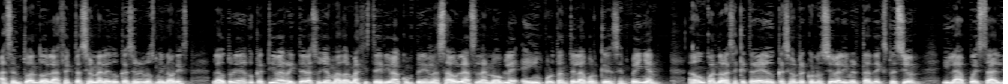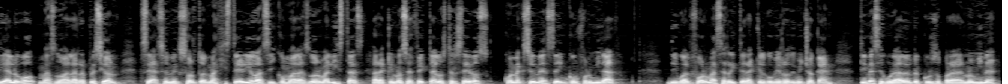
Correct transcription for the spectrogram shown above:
acentuando la afectación a la educación en los menores, la autoridad educativa reitera su llamado al magisterio a cumplir en las aulas la noble e importante labor que desempeñan. Aun cuando la Secretaría de Educación reconoció la libertad de expresión y la apuesta al diálogo, más no a la represión, se hace un exhorto al magisterio, así como a las normalistas, para que no se afecte a los terceros con acciones de inconformidad. De igual forma, se reitera que el gobierno de Michoacán tiene asegurado el recurso para la nómina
